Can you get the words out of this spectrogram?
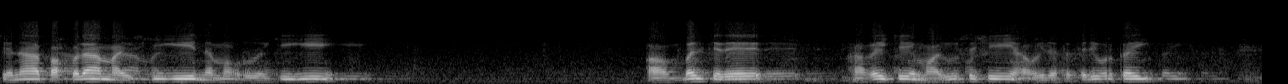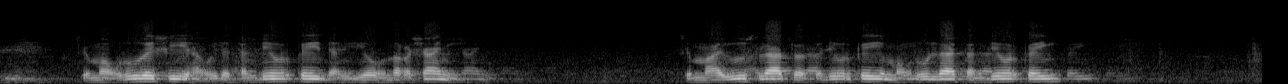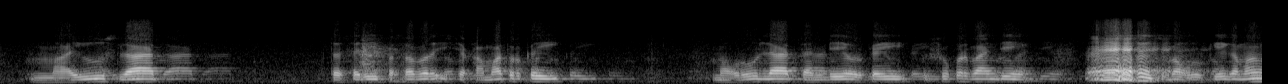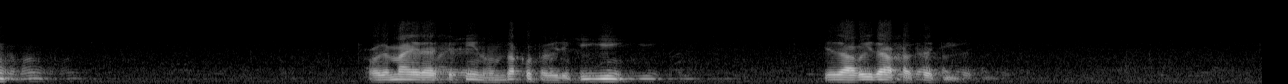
چې نه په خپله مایوس کېږي، نه مغرور کېږي او بل چې دی هغه چې مایوس شي هغه له تسلی ور کوي چې مغرور شي هغه له تنبیه ور کوي د انبیو نغشانی چې مایوس لا تسلی ور کوي مغرور لا تنبیه ور کوي مایوس لا تسلی په صبر استقامت ورکي مغرور لا تنبيه ورکي په شکر باندې چې مغرور کېږم علماء راسخین هم دقه په ویل کېږي چې دا غوي دا خاصتي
